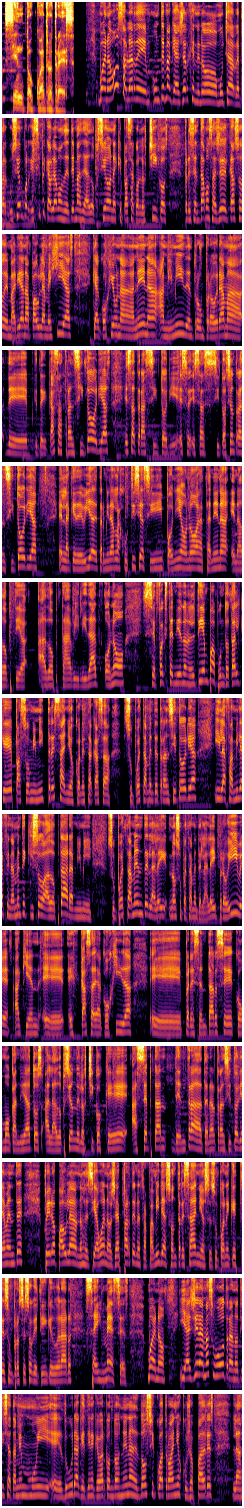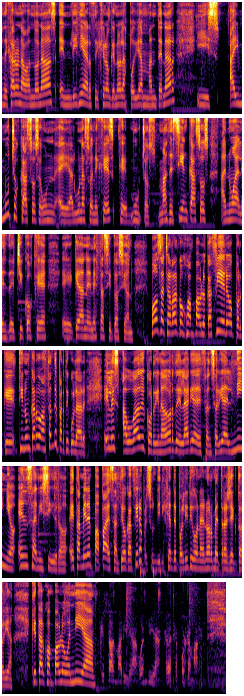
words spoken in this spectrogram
1043 Bueno, vamos a hablar de un tema que ayer generó mucha repercusión porque siempre que hablamos de temas de adopciones, qué pasa con los chicos, presentamos ayer el caso de Mariana Paula Mejías, que acogió una nena a Mimi dentro de un programa de, casas transitorias, esa, transitoria, esa situación transitoria en la que debía determinar la justicia si ponía o no a esta nena en adoptiva adoptabilidad o no, se fue extendiendo en el tiempo a punto tal que pasó Mimi tres años con esta casa supuestamente transitoria y la familia finalmente quiso adoptar a Mimi. Supuestamente la ley, no supuestamente, la ley prohíbe a quien eh, es casa de acogida eh, presentarse como candidatos a la adopción de los chicos que aceptan de entrada tener transitoriamente, pero Paula nos decía, bueno, ya es parte de nuestra familia, son tres años, se supone que este es un proceso que tiene que durar seis meses. Bueno, y ayer además hubo otra noticia también muy eh, dura que tiene que ver con dos nenas de dos y cuatro años cuyos padres las dejaron abandonadas en Liniers, dijeron que no las podían mantener y hay muchos casos, según eh, algunas ONGs, que muchos, más de 100 casos anuales de chicos que eh, quedan en esta situación. Vamos a charlar con Juan Pablo Cafiero porque tiene un cargo bastante particular. Él es abogado y coordinador del área de Defensoría del Niño en San Isidro. Es también el papá de Santiago Cafiero, pero es un dirigente político con una enorme trayectoria. ¿Qué tal, Juan Pablo? Buen día. ¿Qué tal, María? Buen día. Gracias por llamar.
